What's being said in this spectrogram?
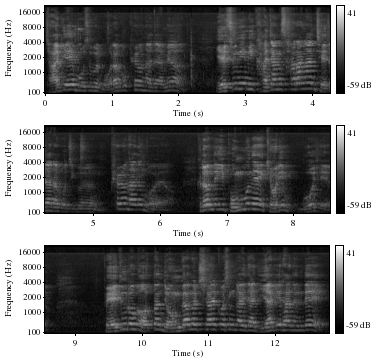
자기의 모습을 뭐라고 표현하냐면 예수님이 가장 사랑한 제자라고 지금 표현하는 거예요. 그런데 이 본문의 결이 무엇이에요? 베드로가 어떤 영광을 취할 것인가에 대한 이야기를 하는데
